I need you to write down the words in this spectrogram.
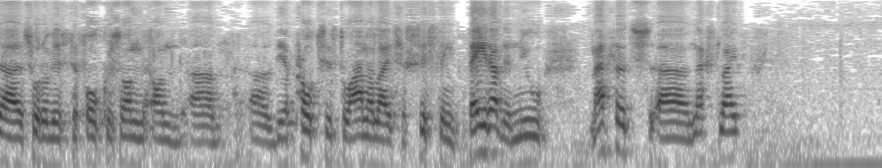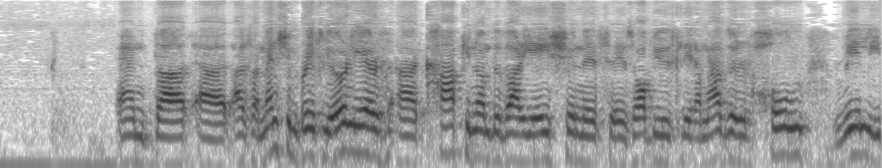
uh, sort of is the focus on, on um, uh, the approaches to analyze existing data, the new methods. next slide. And uh, uh, as I mentioned briefly earlier, uh, copy number variation is, is obviously another whole really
